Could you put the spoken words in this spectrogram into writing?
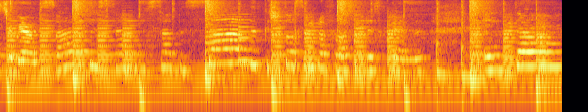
Instagram sabe, sabe, sabe, sabe que estou sempre a falar sobre esse creme. Então.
